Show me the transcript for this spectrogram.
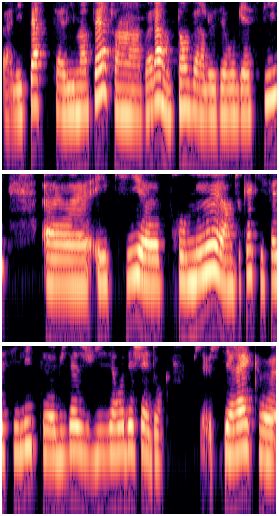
bah, les, pertes alimentaires. Enfin, voilà, on tend vers le zéro gaspille et qui promeut, en tout cas, qui facilite l'usage du zéro déchet. Donc, je dirais que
